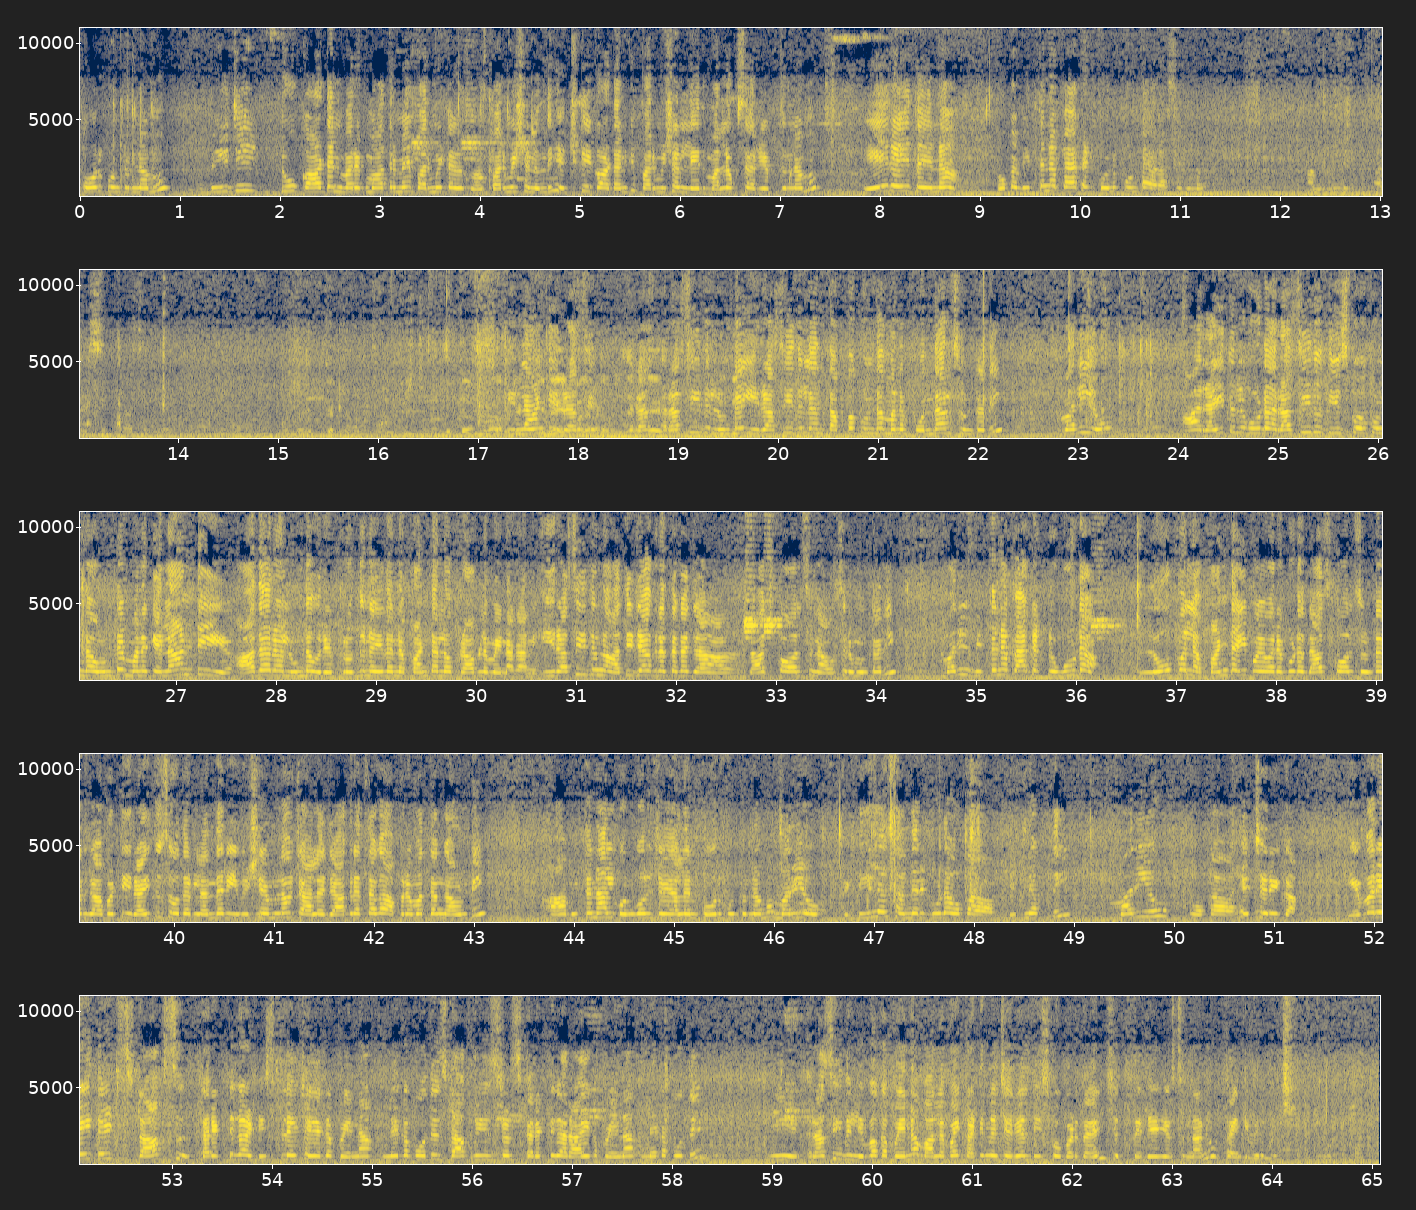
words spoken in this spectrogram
కోరుకుంటున్నాము. బీజీ టూ కాటన్ వరకు మాత్రమే పర్మిట పర్మిషన్ ఉంది. హెచ్టీ కాటన్కి పర్మిషన్ లేదు. మళ్ళీ ఒకసారి చెప్తున్నాము. ఏ రైతైనా ఒక విత్తన ప్యాకెట్ కొనుక్కుంటే ఆ రసీదులో రసీదు ఇలాంటి ర- రసీదులు ఉంటాయి. ఈ రసీదులను తప్పకుండా మనం పొందాల్సి ఉంటుంది. మరియు ఆ రైతులు కూడా రసీదు తీసుకోకుండా ఉంటే మనకు ఎలాంటి ఆధారాలు ఉండవు. రేపు ప్రొద్దున ఏదైనా పంటలో ప్రాబ్లం అయినా కానీ ఈ రసీదును అతి జాగ్రత్తగా దాచుకోవాల్సిన అవసరం ఉంటుంది. మరియు విత్తన ప్యాకెట్ను కూడా లోపల పంట అయిపోయే వరకు కూడా దాచుకోవాల్సి ఉంటుంది కాబట్టి రైతు సోదరులందరూ ఈ విషయంలో చాలా జాగ్రత్తగా అప్రమత్తంగా ఉండి ఆ విత్తనాలు కొనుగోలు చేయాలని కోరుకుంటున్నాము. మరియు డీలర్స్ అందరికి కూడా ఒక విజ్ఞప్తి మరియు ఒక హెచ్చరిక. ఎవరైతే స్టాక్స్ కరెక్ట్గా డిస్ప్లే చేయకపోయినా లేకపోతే స్టాక్ రిజిస్టర్స్ కరెక్ట్గా రాయకపోయినా లేకపోతే ఈ రసీదులు ఇవ్వకపోయినా వాళ్ళపై కఠిన చర్యలు తీసుకోబడతాయని తెలియజేస్తున్నాను. Thank you very much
